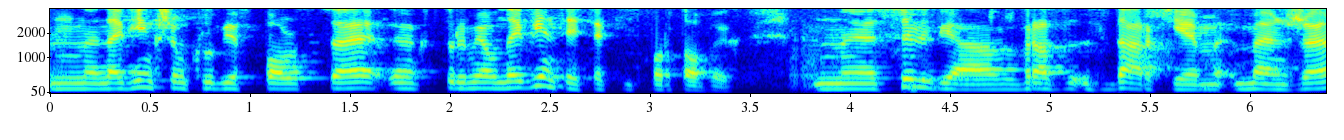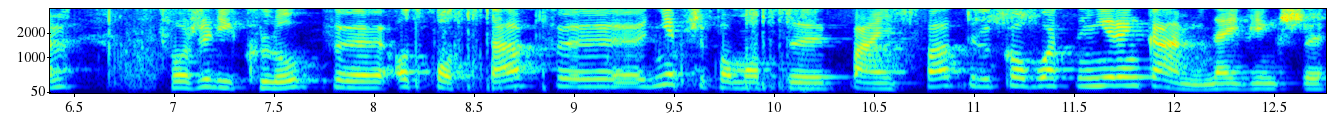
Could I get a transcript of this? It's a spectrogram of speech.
największym klubie w Polsce, który miał najwięcej sekcji sportowych. Sylwia wraz z Darkiem, mężem, stworzyli klub od podstaw, nie przy pomocy państwa, tylko własnymi rękami, największy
